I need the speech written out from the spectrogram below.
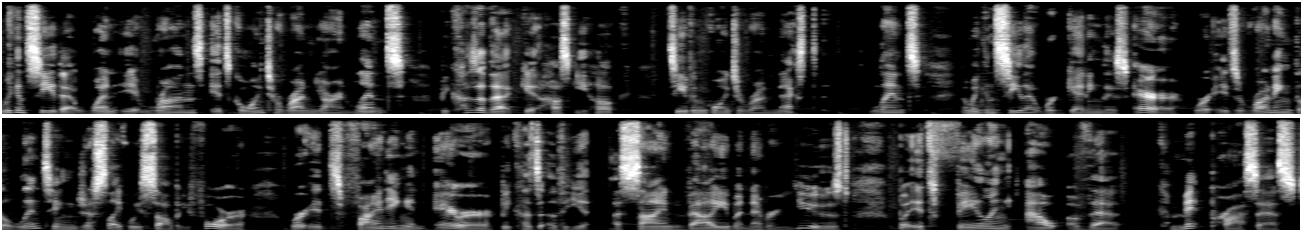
And we can see that when it runs, it's going to run yarn lint. Because of that git husky hook, it's even going to run next lint, and we can see that we're getting this error, where it's running the linting just like we saw before, where it's finding an error because of the assigned value but never used, but it's failing out of that commit process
